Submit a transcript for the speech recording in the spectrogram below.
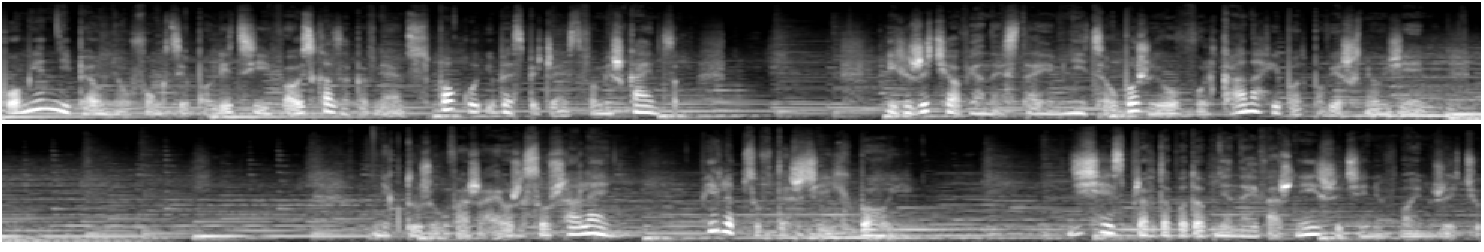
Płomienni pełnią funkcję policji i wojska, zapewniając spokój i bezpieczeństwo mieszkańcom. Ich życie owiane jest tajemnicą, bo żyją w wulkanach i pod powierzchnią ziemi. Niektórzy uważają, że są szaleni. Wiele psów też się ich boi. Dzisiaj jest prawdopodobnie najważniejszy dzień w moim życiu.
